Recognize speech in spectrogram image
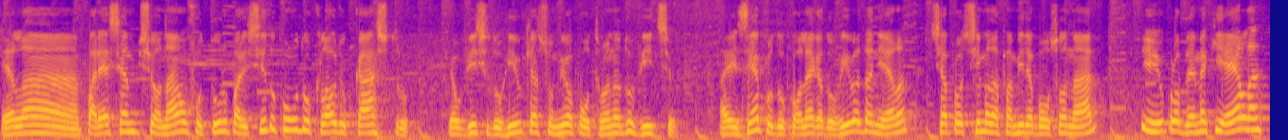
ela parece ambicionar um futuro parecido com o do Cláudio Castro, que é o vice do Rio, que assumiu a poltrona do Witzel. A exemplo do colega do Rio, a Daniela se aproxima da família Bolsonaro e o problema é que ela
